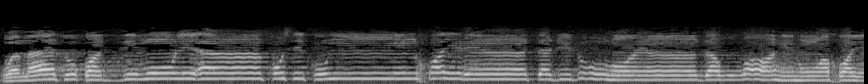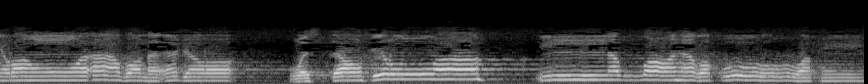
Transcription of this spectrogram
وما تقدموا لأنفسكم من خير تجدوه عند الله هو خيرا وأعظم أجرا واستغفروا الله إن الله غفور رحيم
